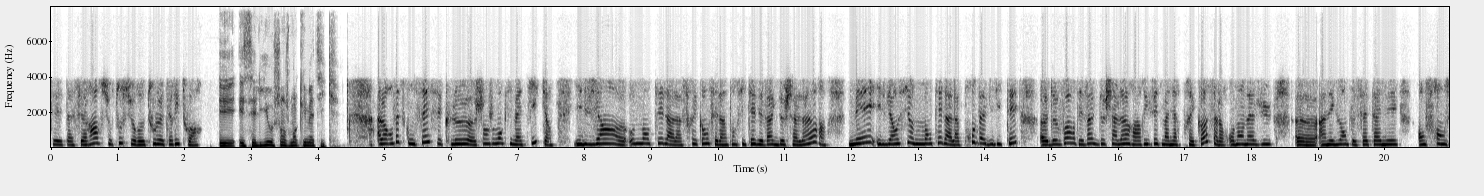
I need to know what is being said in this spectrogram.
c'est assez rare, surtout sur tout le territoire. Et c'est lié au changement climatique? Alors en fait, ce qu'on sait, c'est que le changement climatique, il vient euh, augmenter la, fréquence et l'intensité des vagues de chaleur, mais il vient aussi augmenter la, probabilité euh, de voir des vagues de chaleur arriver de manière précoce. Alors on en a vu euh, un exemple cette année en France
